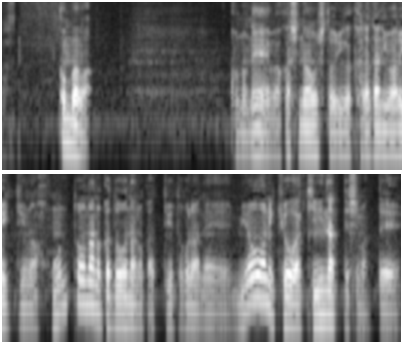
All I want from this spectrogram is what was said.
ます。こんばんは。このね沸かし直したお湯が体に悪いっていうのは本当なのかどうなのかっていうところはね妙に今日は気になってしまって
